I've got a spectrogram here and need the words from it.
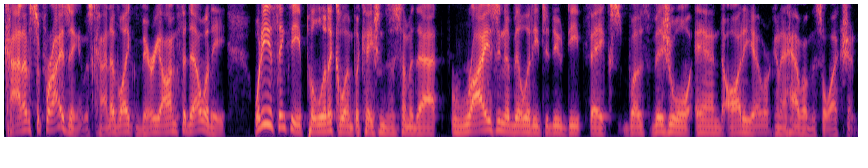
kind of surprising. It was kind of like very on fidelity. What do you think the political implications of some of that rising ability to do deep fakes, both visual and audio, are going to have on this election?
